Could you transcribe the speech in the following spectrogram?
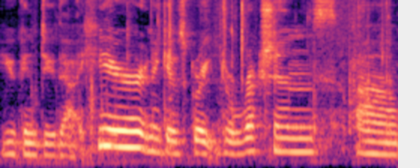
you can do that here and it gives great directions. Um,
